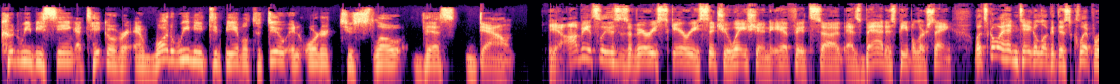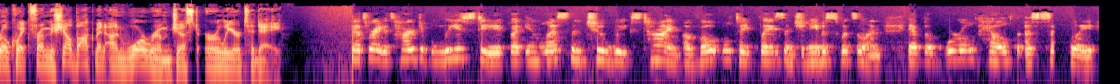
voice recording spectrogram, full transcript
could we be seeing a takeover? And what do we need to be able to do in order to slow this down? Yeah, obviously, this is a very scary situation if it's uh, as bad as people are saying. Let's go ahead and take a look at this clip real quick from Michelle Bachmann on War Room just earlier today. That's right. It's hard to believe, Steve, but in less than two weeks' time, a vote will take place in Geneva, Switzerland at the World Health Assembly.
